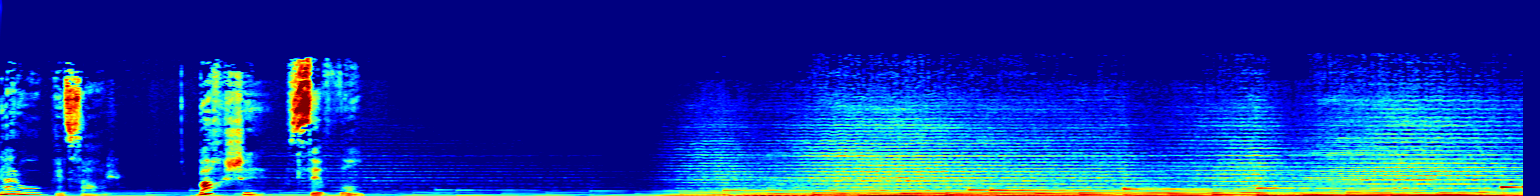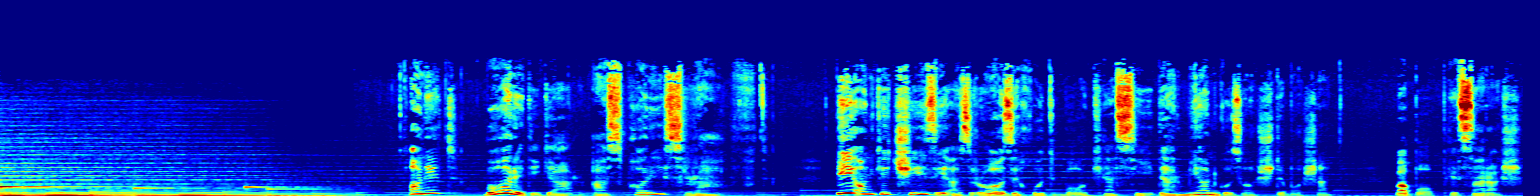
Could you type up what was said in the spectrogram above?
مادر و پسر. بخش سوم. آنت بار دیگر از پاریس رفت. بی آنکه چیزی از راز خود با کسی در میان گذاشته باشد. و با پسرش.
